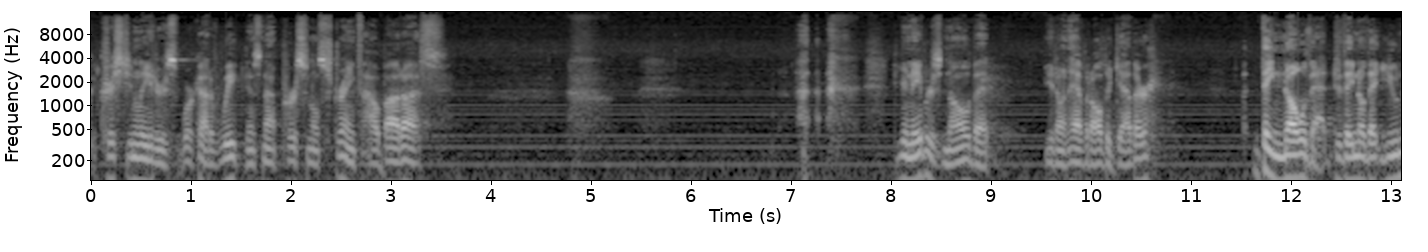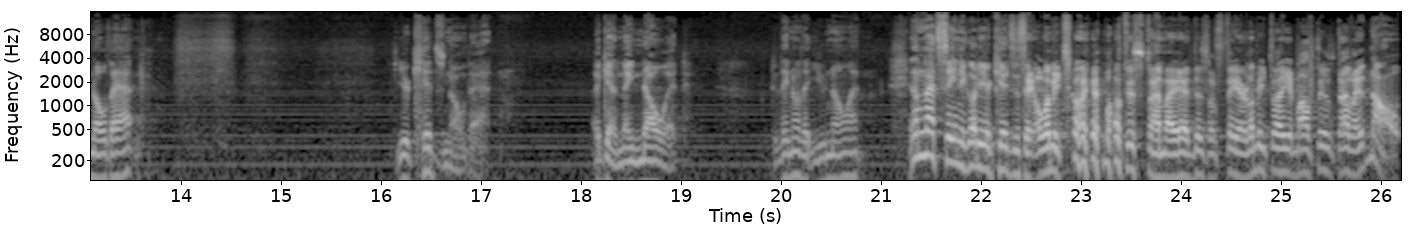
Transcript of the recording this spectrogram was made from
Good Christian leaders work out of weakness, not personal strength. How about us? Do your neighbors know that you don't have it all together? They know that. Do they know that you know that? Your kids know that. Again, they know it. Do they know that you know it? And I'm not saying you go to your kids and say, oh, let me tell you about this time I had this affair. Let me tell you about this time. I... No.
